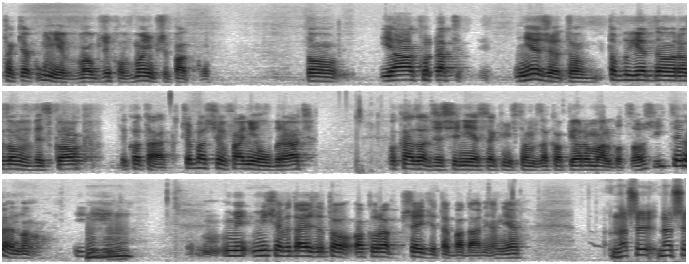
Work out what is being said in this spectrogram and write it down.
tak jak u mnie w Wałbrzychu, w moim przypadku, to ja akurat nie, że to, to był jednorazowy wyskok, tylko tak, trzeba się fajnie ubrać, pokazać, że się nie jest jakimś tam zakopiorem albo coś i tyle, no. I Mhm. mi, mi się wydaje, że to akurat przejdzie te badania, nie? Znaczy, znaczy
